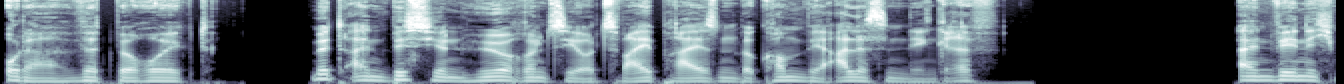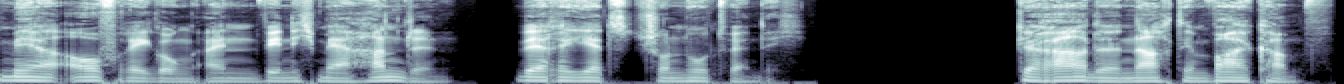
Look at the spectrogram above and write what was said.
oder wird beruhigt. Mit ein bisschen höheren CO2-Preisen bekommen wir alles in den Griff. Ein wenig mehr Aufregung, ein wenig mehr Handeln wäre jetzt schon notwendig. Gerade nach dem Wahlkampf,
